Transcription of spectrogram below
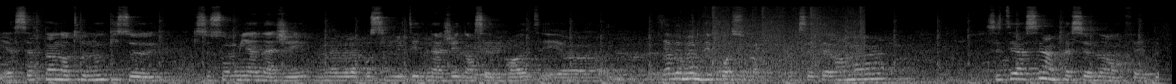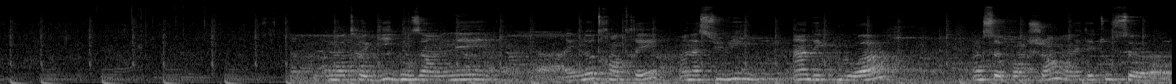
il y a certains d'entre nous qui se, qui se sont mis à nager. On avait la possibilité de nager dans cette grotte et euh, il y avait même des poissons. C'était vraiment, c'était assez impressionnant en fait. Notre guide nous a emmenés à une autre entrée. On a suivi un des couloirs en se penchant. On était tous euh,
